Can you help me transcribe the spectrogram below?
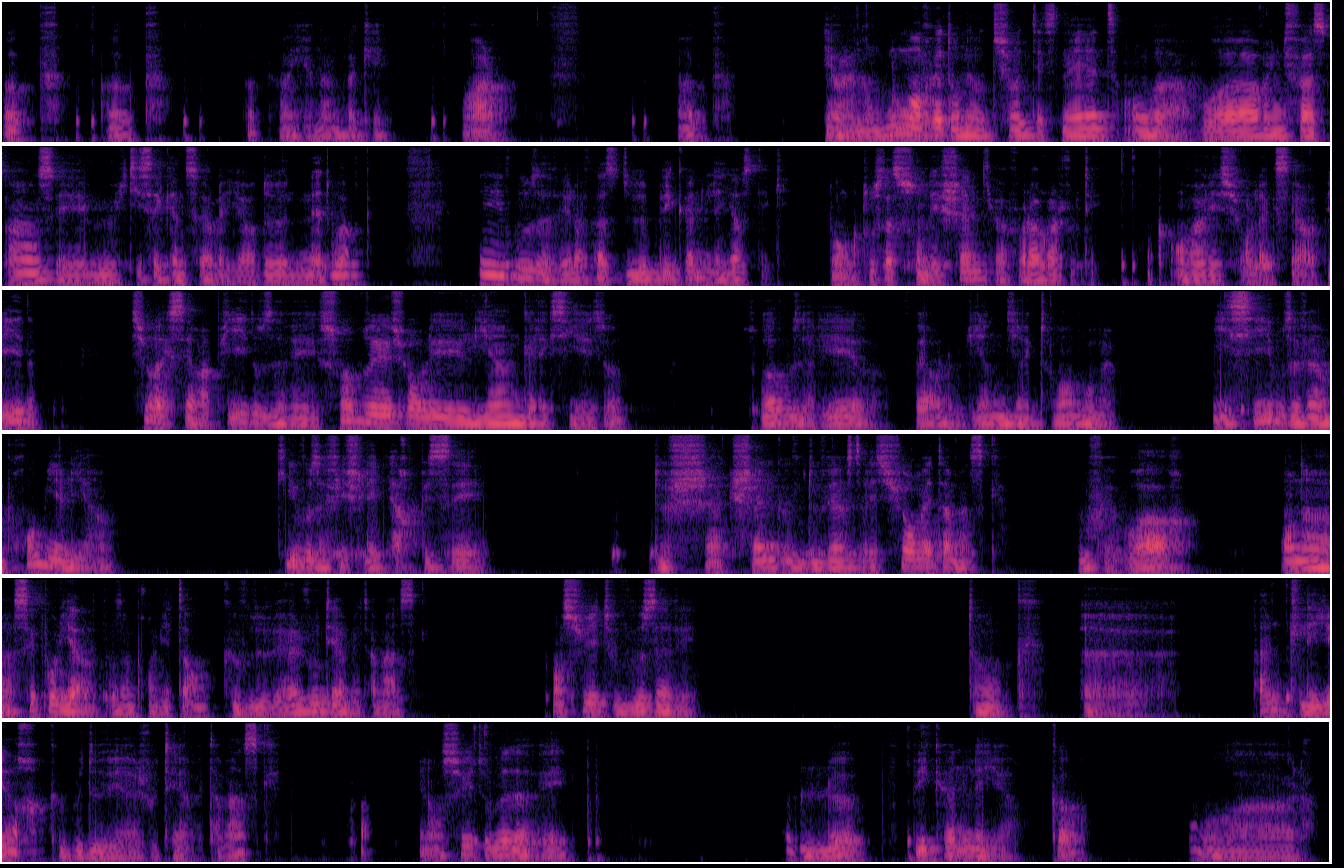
Hop, hop, hop. Ah, il y en a un paquet. Voilà. Hop. Et voilà, donc nous en fait on est sur le testnet, on va avoir une phase 1, c'est multi-sequencer layer 2 network, et vous avez la phase 2 beacon layer staking. Donc tout ça ce sont des chaînes qu'il va falloir rajouter. Donc on va aller sur l'accès rapide, sur l'accès rapide, vous avez soit vous allez sur les liens Galaxy ESE, soit vous allez euh, faire le lien directement vous-même. Ici, vous avez un premier lien qui vous affiche les RPC de chaque chaîne que vous devez installer sur MetaMask. je vous fais voir. On a Sepolia dans un premier temps que vous devez ajouter à Metamask. Ensuite, vous avez donc euh, Alt Layer que vous devez ajouter à Metamask. Et ensuite, vous avez le Beacon Layer. Voilà.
